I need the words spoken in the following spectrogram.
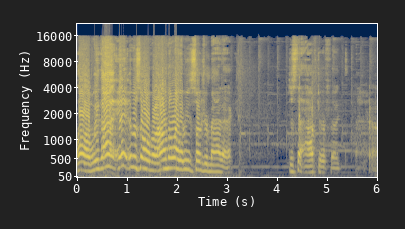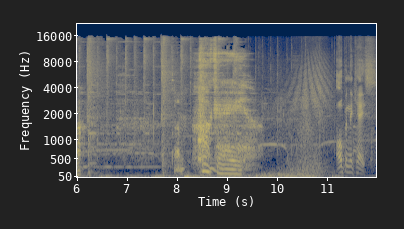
Oh we that it, it was over. I don't know why they're being so dramatic. Just the after effect. Yeah. Done. Okay. Open the case.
